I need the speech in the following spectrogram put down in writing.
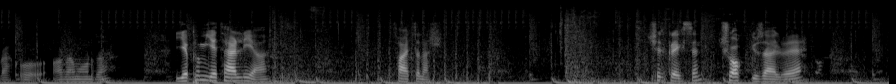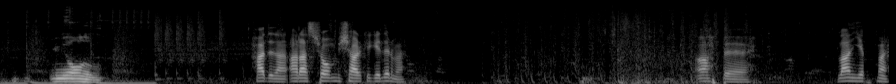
Bak o adam orada. Yapım yeterli ya. Shield Cracks'in. Çok güzel be. İyi oğlum. Hadi lan Aras Show bir şarkı gelir mi? Ah be. Lan yapma.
